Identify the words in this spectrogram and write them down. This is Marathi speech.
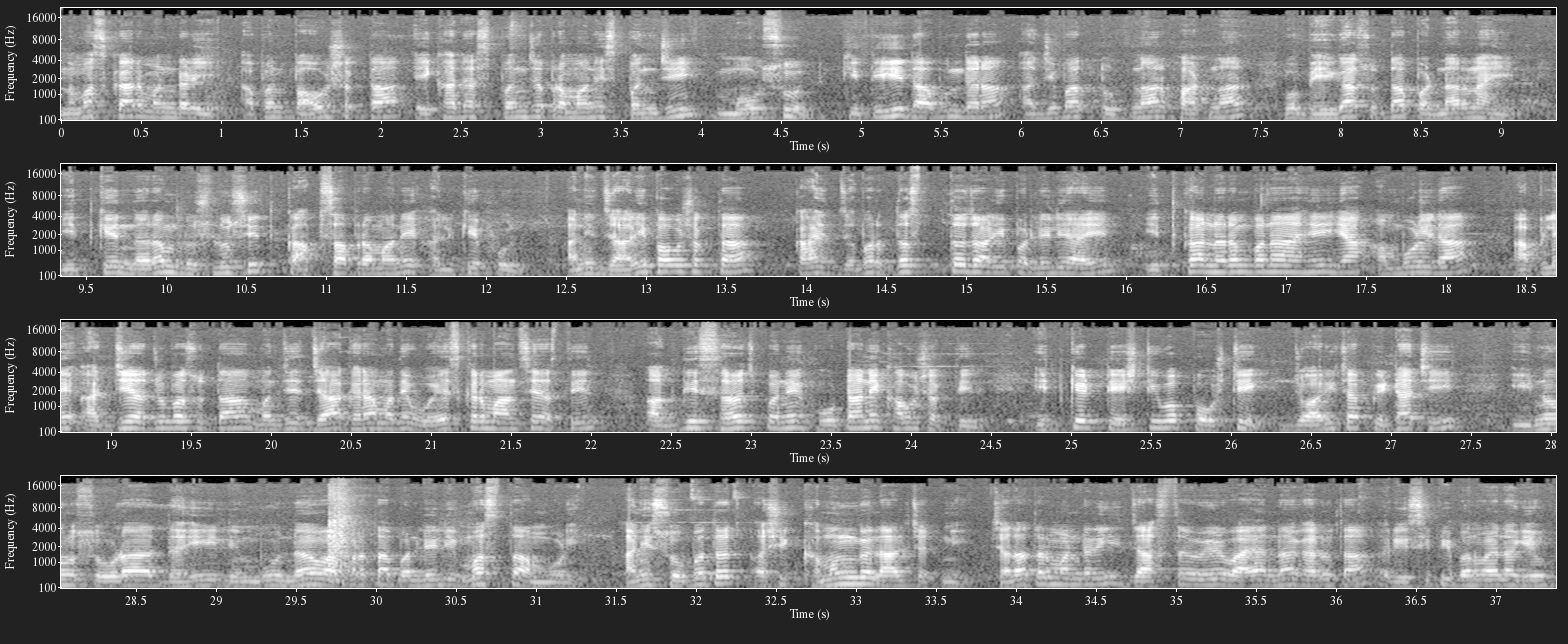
नमस्कार मंडळी आपण पाहू शकता एखाद्या स्पंजप्रमाणे स्पंजी मौसूद कितीही दाबून धरा अजिबात तुटणार फाटणार व भेगासुद्धा पडणार नाही. इतके नरम लुसलुसीत कापसाप्रमाणे हलके फूल. आणि जाळी पाहू शकता काय जबरदस्त जाळी पडलेली आहे. इतका नरमपणा आहे या आंबोळीला. आपले आजी आजोबासुद्धा म्हणजे ज्या घरामध्ये वयस्कर माणसे असतील अगदी सहजपणे होटाने खाऊ शकतील. इतके टेस्टी व पौष्टिक ज्वारीच्या पिठाची इनो सोडा दही लिंबू न वापरता बनलेली मस्त आंबोळी. आणि सोबतच अशी खमंग लाल चटणी. चला तर मंडळी जास्त वेळ वाया न घालवता रेसिपी बनवायला घेऊ.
